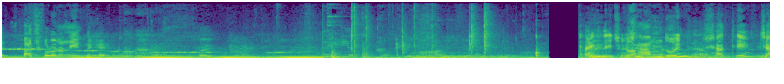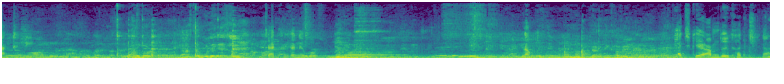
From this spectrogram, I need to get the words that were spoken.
এর থেকে পাঁচ ফোড়ন অনেক বেটার। আর এখানে ছিল আম দই সাথে চাটনি। চাটনিটা নেব। আজকে আমদই খাচ্ছি না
